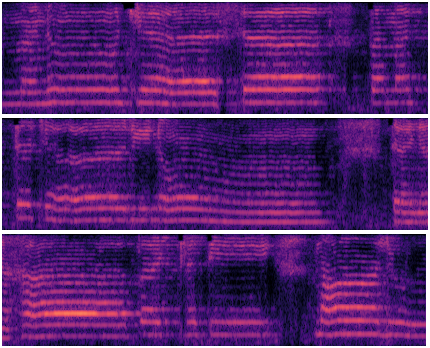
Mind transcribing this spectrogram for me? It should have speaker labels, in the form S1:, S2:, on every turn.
S1: मनोजस पमत्तचारिणो। तनः पठति मालू।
